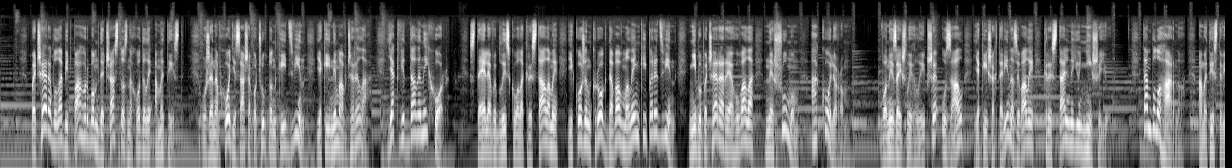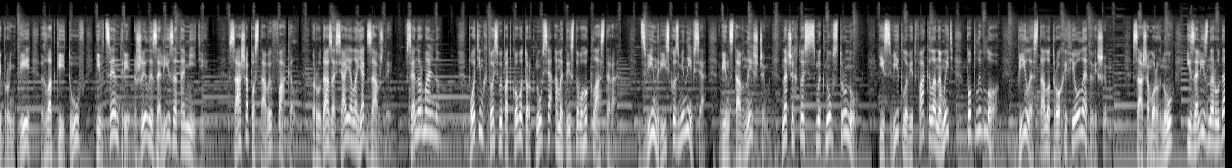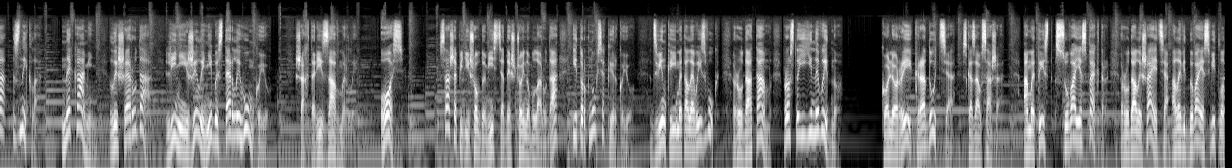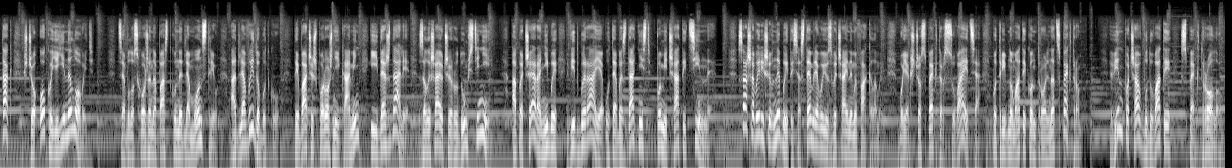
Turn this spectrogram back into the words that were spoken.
Печера була під пагорбом, де часто знаходили аметист. Уже на вході Саша почув тонкий дзвін, який не мав джерела, як віддалений хор. Стеля виблискувала кристалами, і кожен крок давав маленький передзвін, ніби печера реагувала не шумом, а кольором. Вони зайшли глибше у зал, який шахтарі називали кристальною нішею. Там було гарно: аметистові бруньки, гладкий туф, і в центрі жили заліза та міді. Саша поставив факел. Руда засяяла, як завжди. Все нормально. Потім хтось випадково торкнувся аметистового кластера. Дзвін різко змінився. Він став нижчим, наче хтось смикнув струну. І світло від факела на мить попливло. Біле стало трохи фіолетовішим. Саша моргнув, і залізна руда зникла. Не камінь, лише руда. Лінії жили, ніби стерли гумкою. Шахтарі завмерли. Ось. Саша підійшов до місця, де щойно була руда, і торкнувся киркою. Дзвінкий металевий звук. Руда там, просто її не видно. Кольори крадуться, сказав Саша. Аметист зсуває спектр, руда лишається, але відбиває світло так, що око її не ловить. Це було схоже на пастку не для монстрів, а для видобутку. Ти бачиш порожній камінь і йдеш далі, залишаючи руду в стіні. А печера ніби відбирає у тебе здатність помічати цінне. Саша вирішив не битися з темрявою звичайними факелами, бо якщо спектр зсувається, потрібно мати контроль над спектром. Він почав будувати спектролов.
